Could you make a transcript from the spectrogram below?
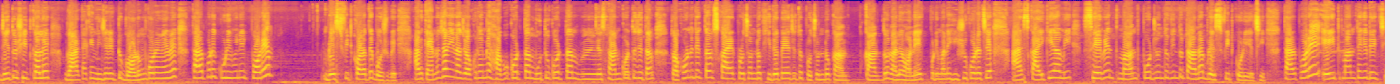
যেহেতু শীতকালে গাটাকে নিজের একটু গরম করে নেবে, তারপরে কুড়ি মিনিট পরে ব্রেস্ট ফিট করাতে বসবে। আর কেন জানি না, যখন আমি হাগু করতাম, মুতু করতাম স্নান করতে যেতাম, তখনই দেখতাম স্কায়ের প্রচণ্ড খিদে পেয়ে যেত, প্রচণ্ড কাঁদতো, নালে অনেক পরিমাণে হিসু করেছে। আর স্কাইকে আমি সেভেন্থ মান্থ পর্যন্ত কিন্তু টানা ব্রেস্ট ফিট করিয়েছি। তারপরে এইট মান্থ থেকে দেখছি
